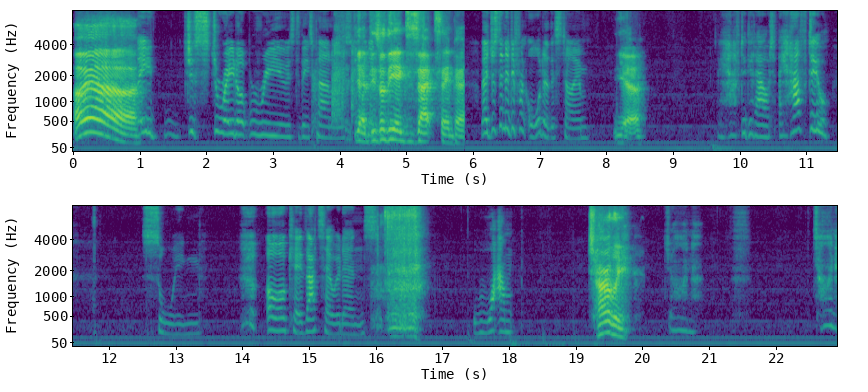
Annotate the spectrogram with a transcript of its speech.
Oh yeah. They just straight up reused these panels. Yeah, these are the exact same pan. They're just in a different order this time. Yeah. I have to get out. I have to. Swing. Oh, okay, that's how it ends. Wham. Charlie, John. John.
